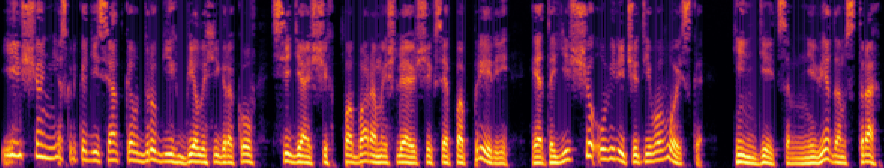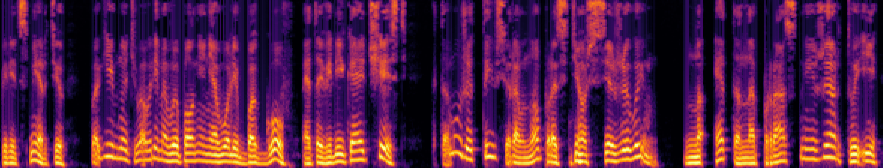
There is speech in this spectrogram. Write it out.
и еще несколько десятков других белых игроков, сидящих по барам и шляющихся по прерии. Это еще увеличит его войско. Индейцам неведом страх перед смертью. Погибнуть во время выполнения воли богов — это великая честь. К тому же ты все равно проснешься живым. Но это напрасные жертвы и...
